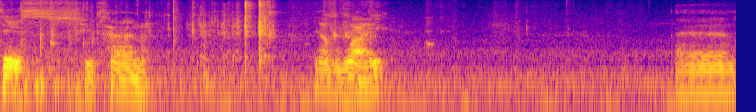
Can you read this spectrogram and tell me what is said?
this you turn the other way and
